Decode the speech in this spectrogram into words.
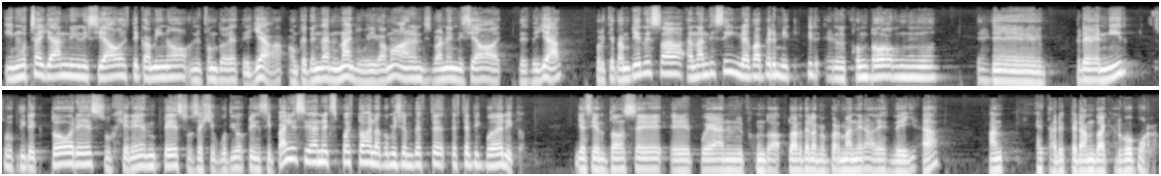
y muchas ya han iniciado este camino en el fondo desde ya, aunque tengan un año, digamos, lo han iniciado desde ya, porque también ese análisis les va a permitir en el fondo mm, eh, prevenir sus directores, sus gerentes, sus ejecutivos principales sean expuestos a la comisión de este, este tipo de delitos. Y así entonces eh, puedan en el fondo actuar de la mejor manera desde ya, antes de estar esperando a que algo ocurra.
